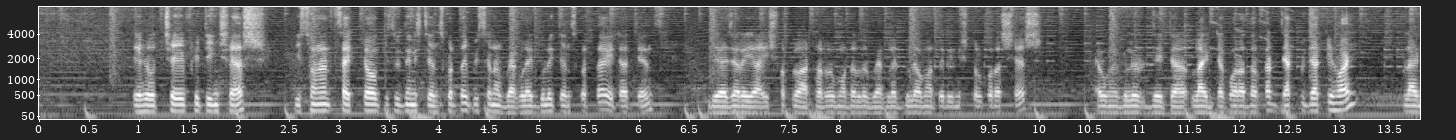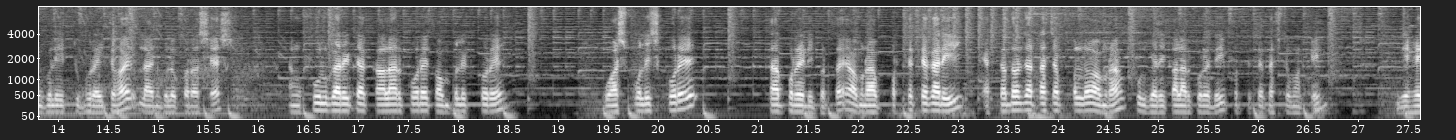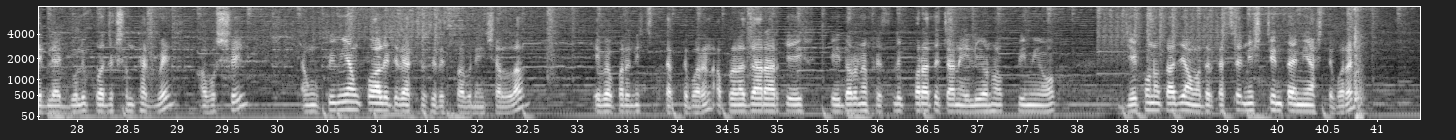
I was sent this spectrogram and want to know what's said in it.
এ হচ্ছে ফিটিং শেষ। পিছনের সাইডটাও কিছু জিনিস চেঞ্জ করতে হয়, পিছনের ব্যাকলাইটগুলি চেঞ্জ করতে হয়, এটা চেঞ্জ দুই হাজার এই সতেরো, আঠারোর মডেলের ব্যাকলাইটগুলো আমাদের ইনস্টল করা শেষ। এবং এগুলোর যেটা লাইনটা করা দরকার জ্যাক টু জ্যাকই হয় লাইনগুলো একটু ঘুরাইতে হয় লাইনগুলো করা শেষ। এবং ফুল গাড়িটা কালার করে কমপ্লিট করে ওয়াশ পলিশ করে, তারপর রেডি করতে হয়। আমরা প্রত্যেকটা গাড়ি, একটা দরজা টাচ আপ করলেও আমরা ফুল গাড়ি কালার করে দিই প্রত্যেকটা কাস্টমারকে যে হেডলাইটগুলি প্রজেকশন থাকবে, অবশ্যই। এবং প্রিমিয়াম কোয়ালিটির অ্যাক্সেসরিজ পাবেন ইনশাল্লাহ এই ব্যাপারে নিশ্চিত থাকতে পারেন। আপনারা যারা আর কি এই- ধরনের ফেসলিপ করাতে চান এলিয়ন হোক প্রিমিয়াম হোক, যে কোনো কাজে আমাদের কাছে নিশ্চিন্তায় নিয়ে আসতে পারেন।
